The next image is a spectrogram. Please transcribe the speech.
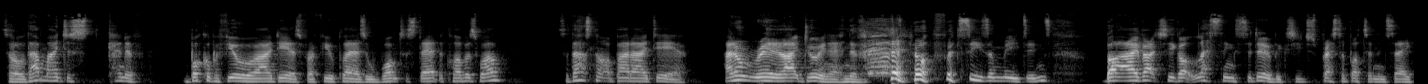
So that might just kind of book up a few ideas for a few players who want to stay at the club as well. So that's not a bad idea. I don't really like doing end of end of season meetings, but I've actually got less things to do because you just press a button and say,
